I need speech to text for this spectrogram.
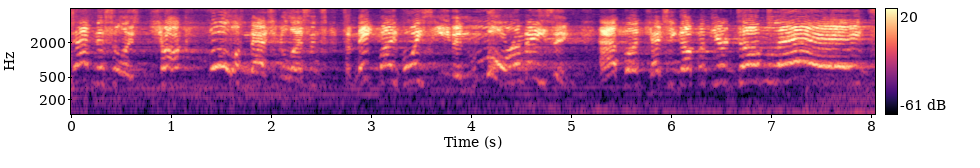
That missile is chock full of magical essence to make my voice even more amazing. Have fun catching up with your dumb legs.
